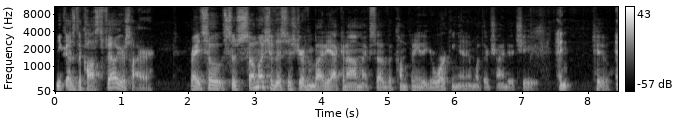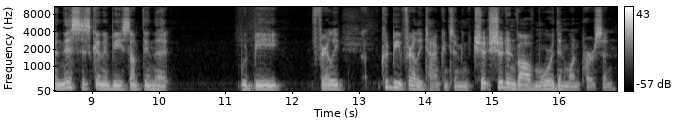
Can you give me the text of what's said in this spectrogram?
because the cost of failure is higher right? So, so so much of this is driven by the economics of the company that you're working in and what they're trying to achieve. And too, and this is going to be something that would be fairly could be fairly time consuming. Should should involve more than one person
